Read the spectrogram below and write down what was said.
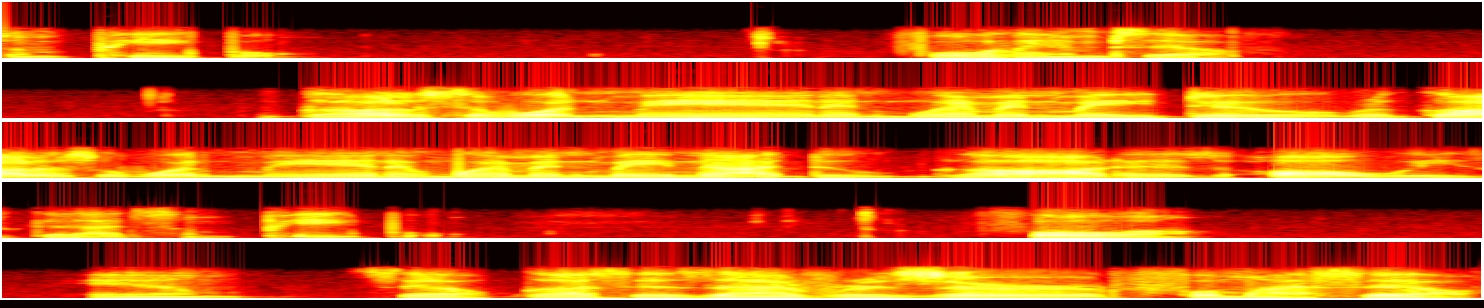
some people for himself. Regardless of what men and women may do, regardless of what men and women may not do, God has always got some people for himself. God says, I've reserved for myself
